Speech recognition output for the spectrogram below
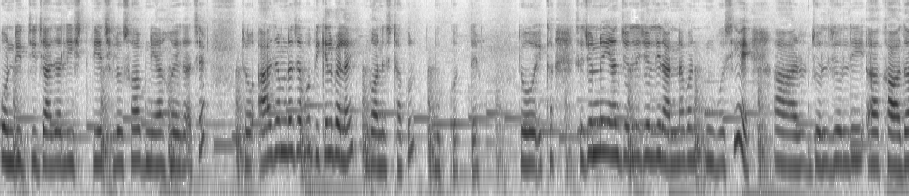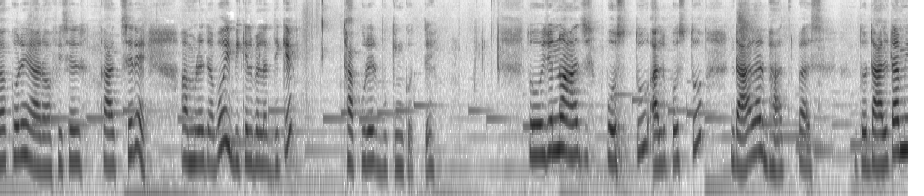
পণ্ডিতজি যা যা লিস্ট দিয়েছিল সব নেওয়া হয়ে গেছে। তো আজ আমরা যাব বিকেলবেলায় গণেশ ঠাকুর বুক করতে। তো এখা, সেজন্যই আজ জলদি জলদি রান্না বসিয়ে আর জলদি জলদি খাওয়া দাওয়া করে আর অফিসের কাজ সেরে আমরা যাব ওই বিকেলবেলার দিকে ঠাকুরের বুকিং করতে। তো ওই জন্য আজ পোস্ত, আলু পোস্ত, ডাল আর ভাত বাস তো ডালটা আমি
